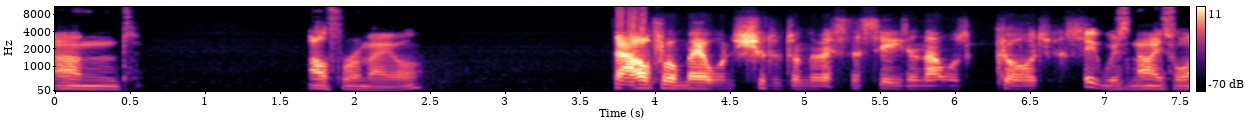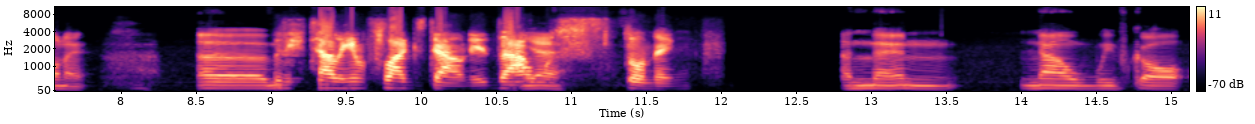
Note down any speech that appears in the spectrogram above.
and Alfa Romeo. The Alfa Romeo one should have done the rest of the season. That was gorgeous. It was nice, wasn't it? Um, With the Italian flags down it, that Yeah. was stunning. and then now we've got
